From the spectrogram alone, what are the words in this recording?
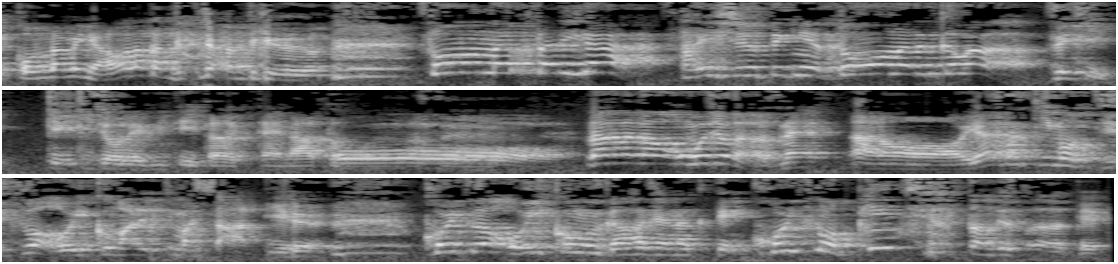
崎こんな目に遭わなかったじゃんっていう。そんな二人が最終的にはどうなるかは、ぜひ劇場で見ていただきたいなと思います。なかなか面白かったですね。あのー、矢崎も実は追い込まれてましたっていう。こいつは追い込む側じゃなくて、こいつもピンチだったんですって。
